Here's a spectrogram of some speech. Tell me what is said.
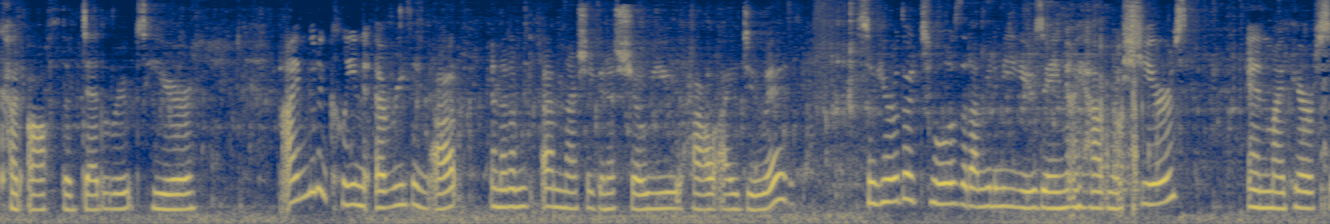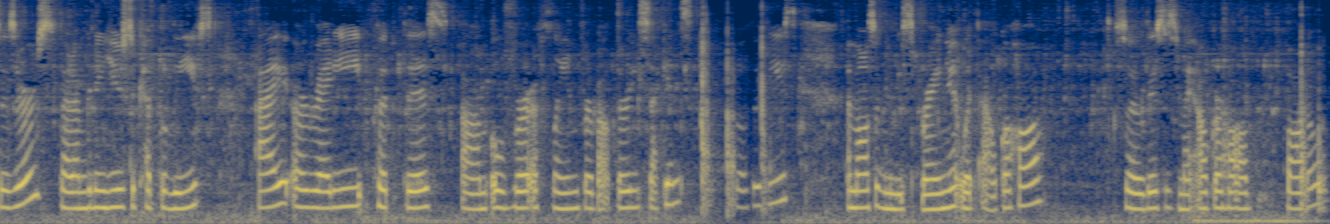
cut off the dead roots here. I'm gonna clean everything up and then I'm, I'm actually gonna show you how I do it. So here are the tools that I'm gonna be using. I have my shears and my pair of scissors that I'm gonna use to cut the leaves. I already put this um, over a flame for about 30 seconds, both of these. I'm also gonna be spraying it with alcohol. So this is my alcohol bottle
